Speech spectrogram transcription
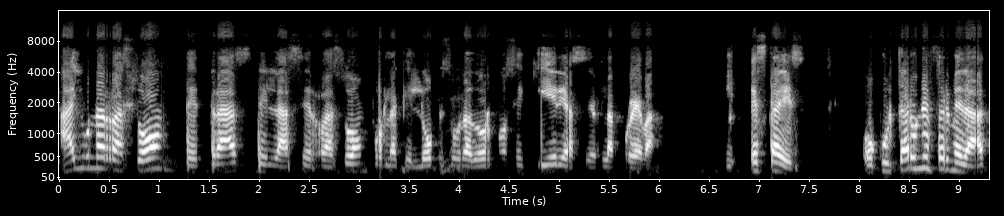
hay una razón detrás de la cerrazón por la que López Obrador no se quiere hacer la prueba. Y esta es, ocultar una enfermedad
